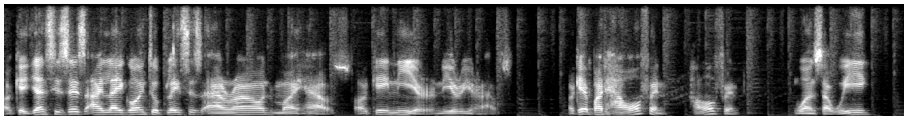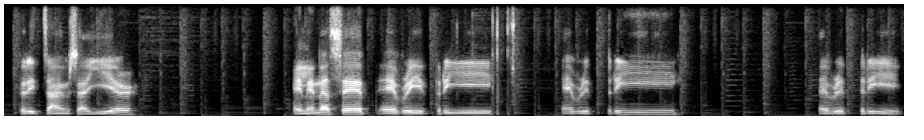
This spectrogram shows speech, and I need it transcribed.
Okay, Jancy says, I like going to places around my house. Okay, near, near your house. Okay, but how often? How often? Once a week, three times a year. Elena said every three, every three, every three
